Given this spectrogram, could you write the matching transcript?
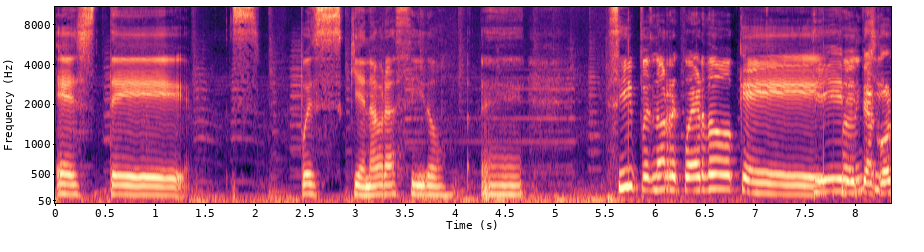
este, pues, ¿quién habrá sido? Eh, sí, pues no recuerdo que Sí, fue ni un te chico-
